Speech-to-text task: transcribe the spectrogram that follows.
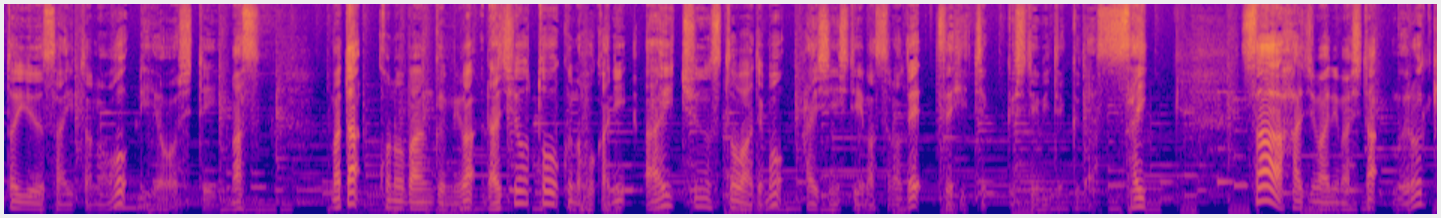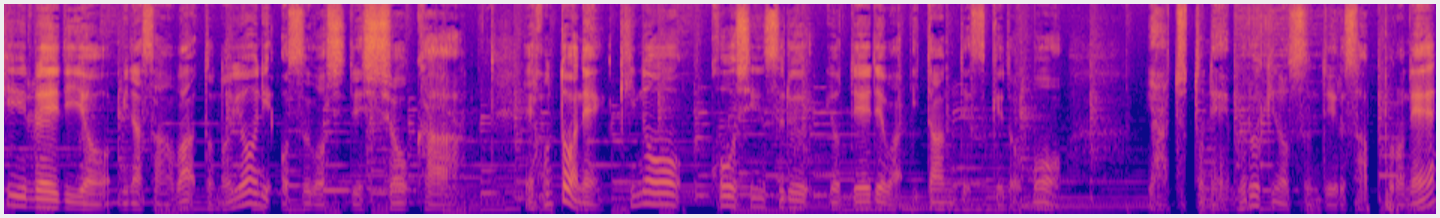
というサイトのを利用しています。またこの番組はラジオトークの他に iTunes ストアでも配信していますのでぜひチェックしてみてください。さあ始まりました「ムロキーレディオ」皆さんはどのようにお過ごしでしょうか？当はね昨日更新する予定ではいたんですけどもいやちょっとね室木の住んでいる札幌ね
